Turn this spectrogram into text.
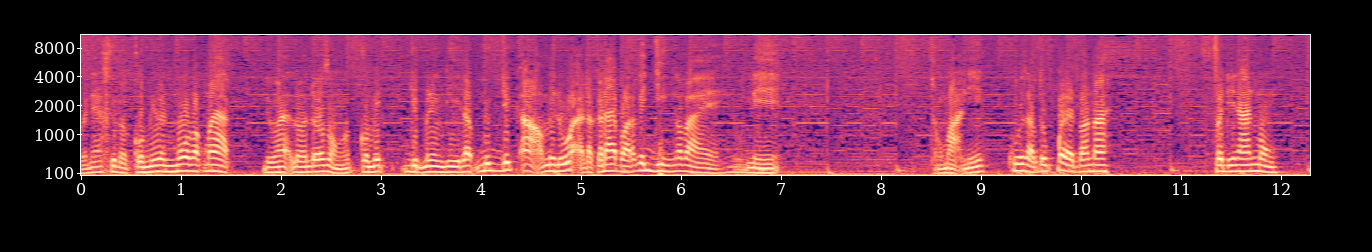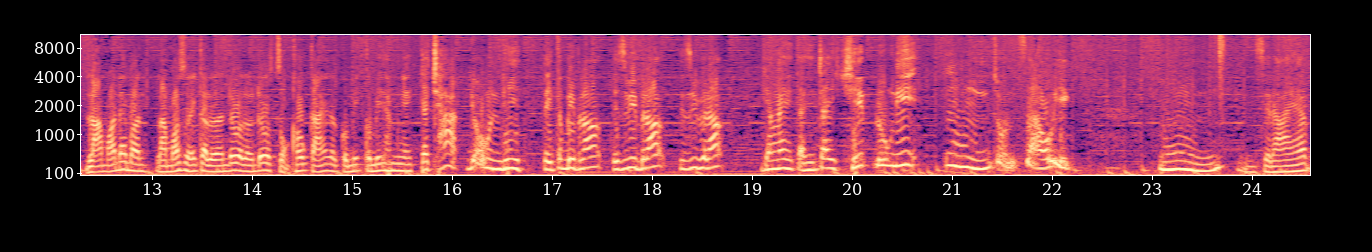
วะเนี่ยคือแบบโกมิดมันมั่วมากๆดูฮะโรนโดส่งโกมิดหยุดมาหนึ่งทีแล้วยึกยึกอ้าวไม่รู้อะแล้วก็ได้บอลแล้วก็ยิงเข้าไปลูกนี้จังหวะนี้คู่สับตูเปิดบอลมาเฟอร์ดินานมงลามอสได้บอลลามอสสวยกับโรนโดโรนโดส่งเข้ากลางกับโกมิดโกมิดทำไงกระชากโยกหนึ่งทีติดสปีดไปแล้วติดสปีดไปแล้วติดสปีดไปแล้วยังไงตัดสินใจชิปลูกนี้ อืจนเสาอีก อืเสียดายครับ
